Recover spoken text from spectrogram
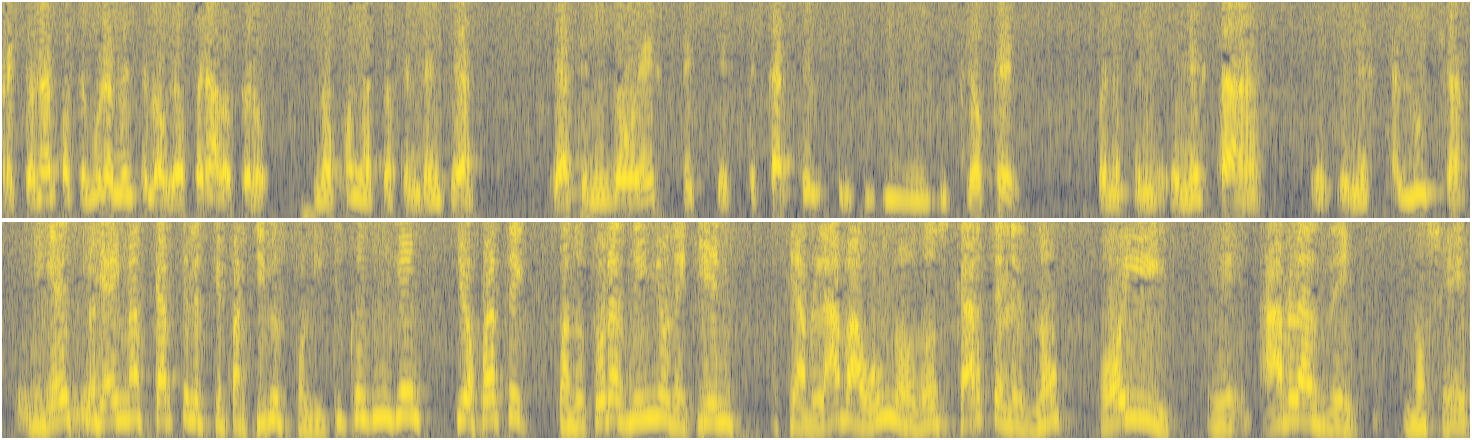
regional, o seguramente lo había operado, pero no con la trascendencia que ha tenido este este cártel y, creo que bueno en esta en esta lucha. Miguel, es que ya hay más cárteles que partidos políticos, Miguel. Yo, acuérdate, cuando tú eras niño, ¿de quién se hablaba? Uno o dos cárteles, ¿no? Hoy eh, hablas de, no sé,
